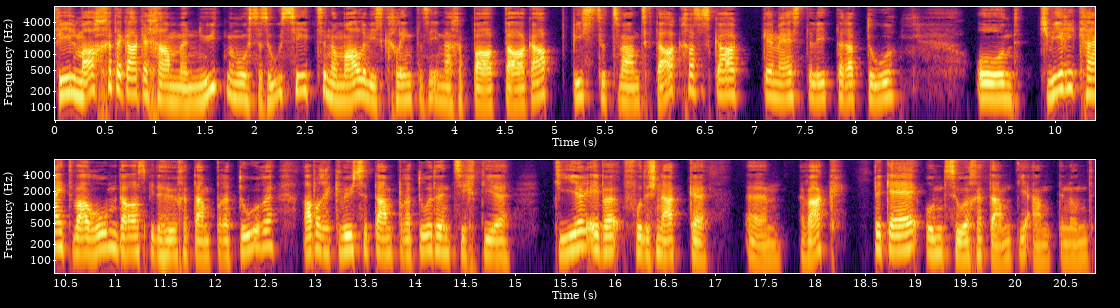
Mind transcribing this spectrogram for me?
Viel machen dagegen kann man nichts, man muss das aussitzen. Normalerweise klingt das nach ein paar Tagen ab. Bis zu 20 Tage kann es gehen, gemäss der Literatur. Und die Schwierigkeit, warum das bei den höheren Temperaturen, aber eine gewisse Temperatur dann sich die Tiere eben von den Schnecken ähm, wegbegeben und suchen dann die Enten. Und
